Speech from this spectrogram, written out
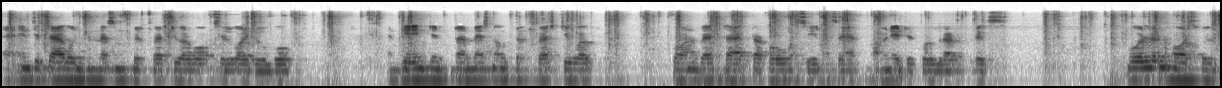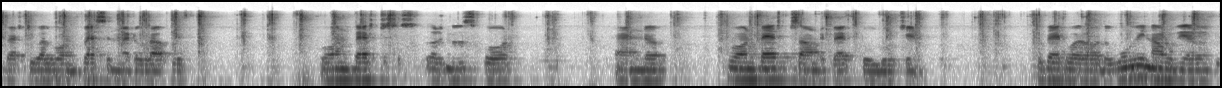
and in Chicago International Film Festival won Silver Hugo. And Ghent International Film Festival won Best Actor Howard Hussein nominated for Grand Prix Golden Horse Film Festival won Best Cinematography, won Best Original Score, and uh, won Best Sound Effect to Luchin. So that was about the movie. Now we are going to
